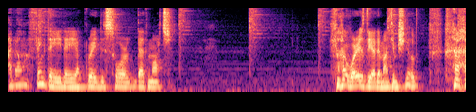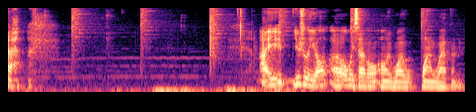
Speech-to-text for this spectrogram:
I don't think they they upgrade the sword that much. Where is the adamantium shield? I usually al- always have only one weapon.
